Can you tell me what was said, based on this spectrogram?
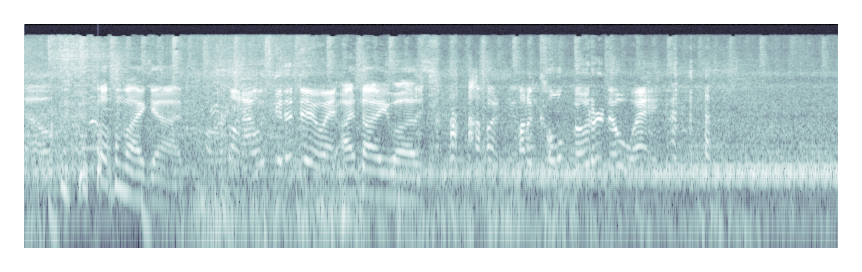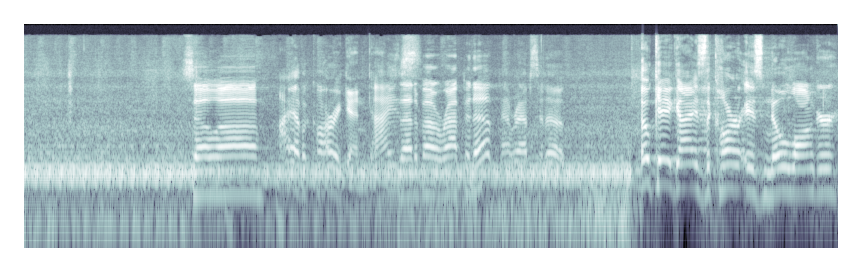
No. Oh my god. Thought I was gonna do it. I thought he was. on a cold motor, no way. So, uh, I have a car again, guys. does that about wrap it up? That wraps it up. Okay guys, the car is no longer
